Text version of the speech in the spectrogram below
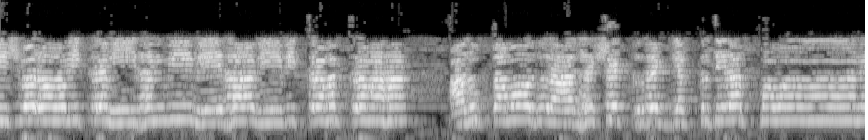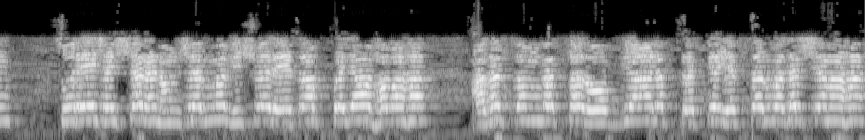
ईश्वरो विक्रमी धन्वी मेधावी विक्रमक्रमः अनुत्तमो दुराधर्ष कृतज्ञकृतिरात्मवान् सुरेशः शरणम् शर्म विश्वरेता प्रजाभवः। अधः संवत्सरो व्याल प्रत्ययः सर्वदर्शनः।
